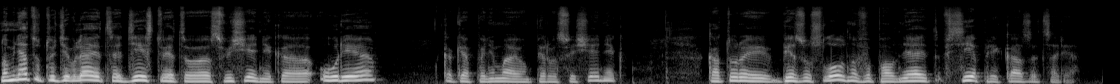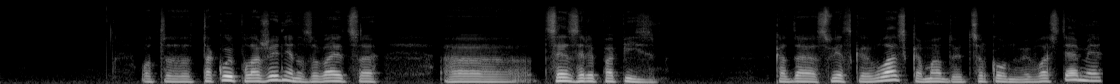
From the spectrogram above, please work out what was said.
Но меня тут удивляет действие этого священника Урия, как я понимаю, он первосвященник, который, безусловно, выполняет все приказы царя. Вот э, такое положение называется э, цезарепапизм, когда светская власть командует церковными властями,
